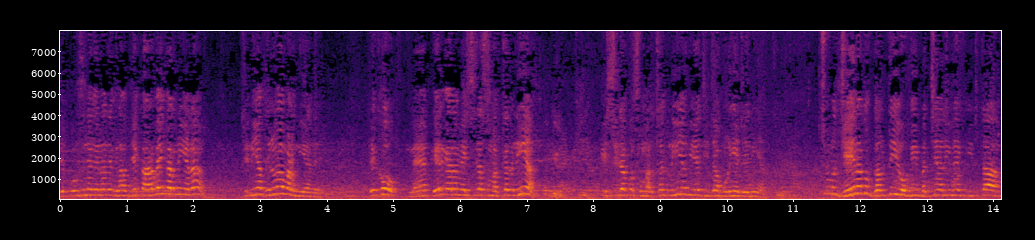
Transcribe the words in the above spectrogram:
ਜੇ ਪੁਲਿਸ ਨੇ ਇਹਨਾਂ ਦੇ ਖਿਲਾਫ, ਜੇ ਕਾਰਵਾਈ ਕਰਨੀ ਹੈ ਨਾ, ਜਿੰਨੀਆਂ ਫਿਲਮਾਂ ਬਣਦੀਆਂ ਨੇ। ਦੇਖੋ, ਮੈਂ ਫੇਰ ਕਹਿ ਰਿਹਾ, ਮੈਂ ਇਸ ਚੀਜ਼ ਦਾ ਸਮਰਥਕ ਨਹੀਂ ਆ। ਇਸ ਚੀਜ਼ ਦਾ ਕੋਈ ਸਮਰਥਕ ਨਹੀਂ ਆ ਵੀ ਇਹ ਚੀਜ਼ਾਂ ਹੋਣੀਆਂ ਚਾਹੀਦੀਆਂ। ਚਲੋ, ਜੇ ਇਹਨਾਂ ਤੋਂ ਗਲਤੀ ਹੋ ਗਈ, ਬੱਚਿਆਂ ਲਈ ਨੇ ਕੀਤਾ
